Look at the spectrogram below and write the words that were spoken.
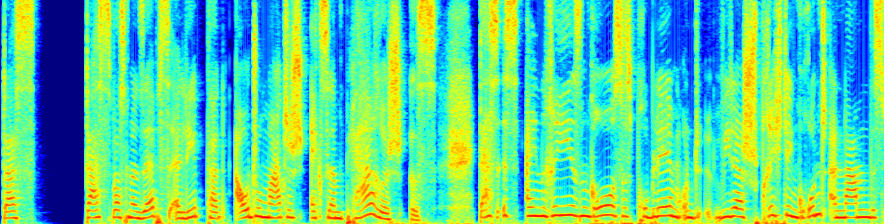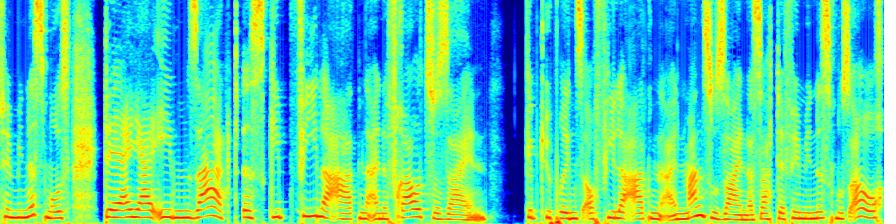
dass das, was man selbst erlebt hat, automatisch exemplarisch ist. Das ist ein riesengroßes Problem und widerspricht den Grundannahmen des Feminismus, der ja eben sagt, es gibt viele Arten, eine Frau zu sein gibt übrigens auch viele Arten, ein Mann zu sein. Das sagt der Feminismus auch.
